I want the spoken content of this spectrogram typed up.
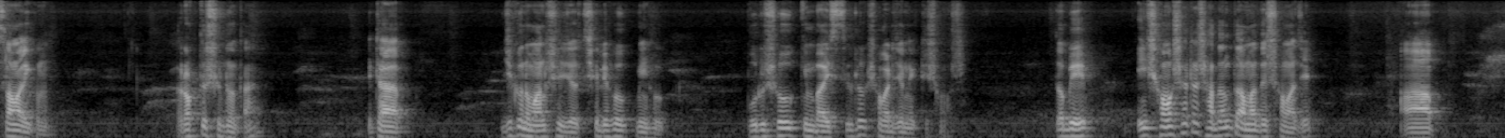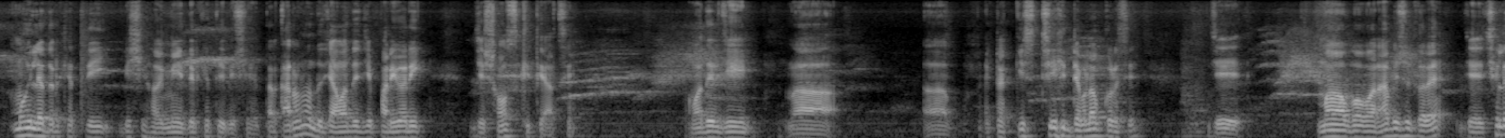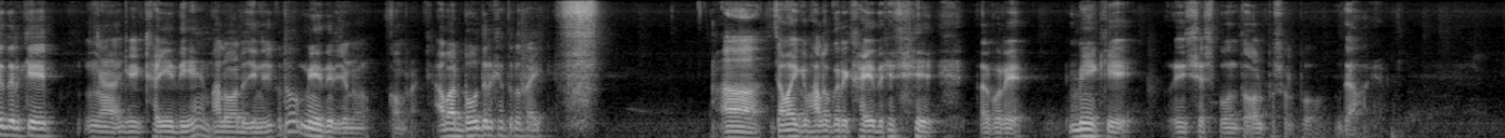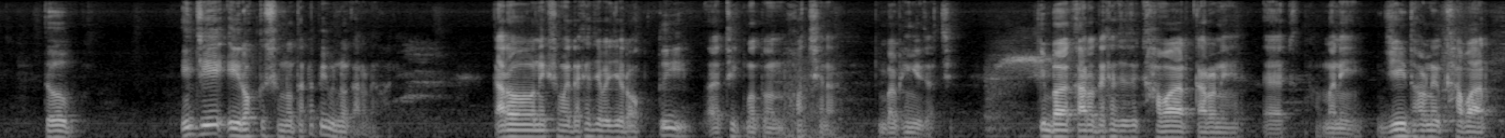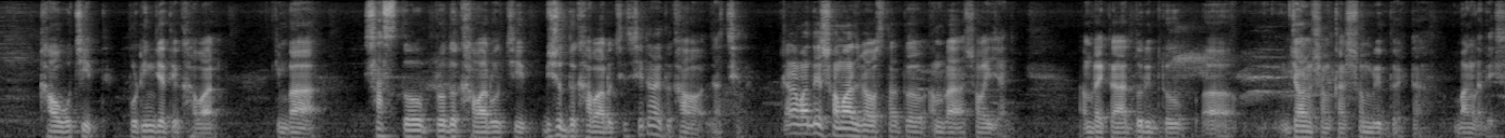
আসসালামু আলাইকুম রক্তশূন্যতা, এটা যে কোনো মানুষের যে ছেলে হোক, মেয়ে হোক, পুরুষ হোক কিংবা স্ত্রী হোক, সবার জন্য একটি সমস্যা। তবে এই সমস্যাটা সাধারণত আমাদের সমাজে মহিলাদের ক্ষেত্রেই বেশি হয়, মেয়েদের ক্ষেত্রে বেশি হয়। তার কারণ হলো যে, আমাদের যে পারিবারিক যে সংস্কৃতি আছে, আমাদের যে একটা কৃষ্টি ডেভেলপ করেছে যে মা বাবারা বিশেষ করে যে ছেলেদেরকে আগে খাইয়ে দিয়ে ভালো ভালো জিনিসগুলো মেয়েদের জন্য কম রাখে। আবার বউদের ক্ষেত্রেও তাই। জামাইকে ভালো করে খাইয়ে দিয়ে দিয়ে তারপরে মেয়েকে শেষ পর্যন্ত অল্প স্বল্প দেওয়া হয়। তো এই যে এই রক্তশূন্যতাটা বিভিন্ন কারণে হয়। কারণ অনেক সময় দেখা যাবে যে রক্তই ঠিক মতন হচ্ছে না কিংবা ভেঙে যাচ্ছে। কিংবা কারও দেখা যায় যে খাওয়ার কারণে মানে যে ধরনের খাবার খাওয়া উচিত, প্রোটিন জাতীয় খাবার কিংবা স্বাস্থ্যপ্রদ খাবার উচিত, বিশুদ্ধ খাবার উচিত, সেটা হয়তো খাওয়া যাচ্ছে না। কারণ আমাদের সমাজ ব্যবস্থা তো আমরা সবাই জানি। আমরা একটা দরিদ্র জনসংখ্যার সমৃদ্ধ একটা বাংলাদেশ।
